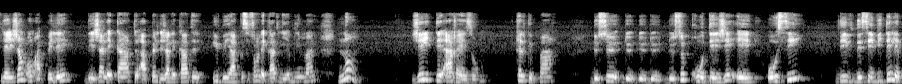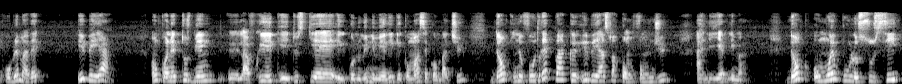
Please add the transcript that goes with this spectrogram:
les gens ont appelé déjà les cartes, appellent déjà les cartes UBA, que ce sont les cartes l'IEP Liman, non. J'ai été à raison, quelque part, de se, de, de, se protéger et aussi de s'éviter les problèmes avec UBA. On connaît tous bien euh, l'Afrique et tout ce qui est économie numérique et comment c'est combattu. Donc, il ne faudrait pas que UBA soit confondu à l'IEB Liman. Donc, au moins pour le souci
